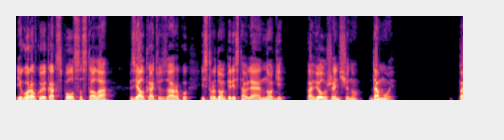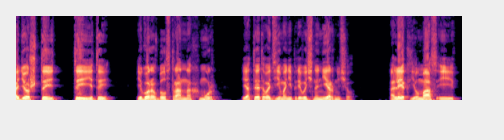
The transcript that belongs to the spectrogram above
Егоров кое-как сполз со стола, взял Катю за руку и, с трудом переставляя ноги, повел женщину домой. «Пойдешь ты, ты и ты!» Егоров был странно хмур, и от этого Дима непривычно нервничал. Олег, Елмаз и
